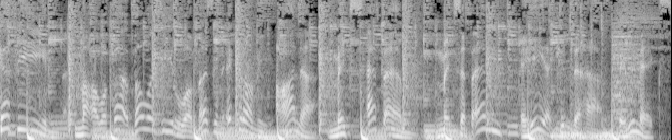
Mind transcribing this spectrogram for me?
كافيين مع وفاء باوزير ومازن إكرامي على Mix FM. Mix FM هي كلها في ال mix.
